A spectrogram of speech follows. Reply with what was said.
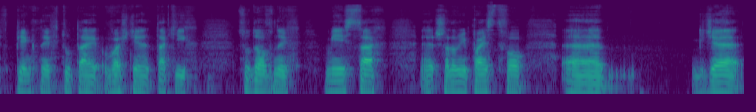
w pięknych tutaj właśnie takich cudownych miejscach, e, szanowni państwo, e, gdzie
